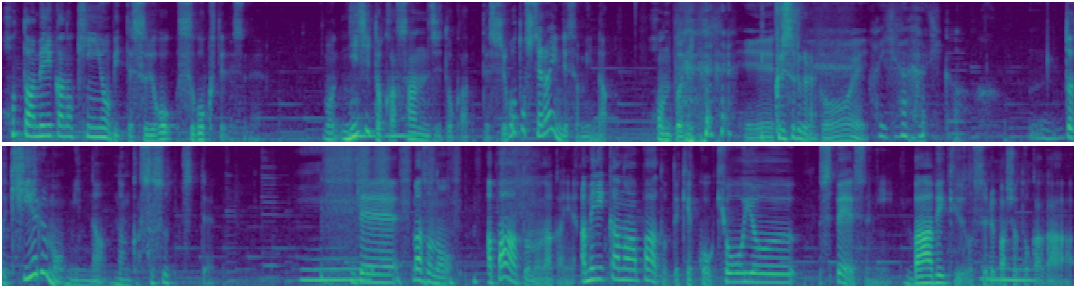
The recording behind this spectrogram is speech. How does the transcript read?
本当アメリカの金曜日ってすごすごくてですね。もう2時とか3時とかって仕事してないんですよみんな。本当に。えびっくりするぐらい。すごい。だって消えるもんみんな。なんかススッつって。えーでまあそのアパートの中にアメリカのアパートって結構共用スペースにバーベキューをする場所とかが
